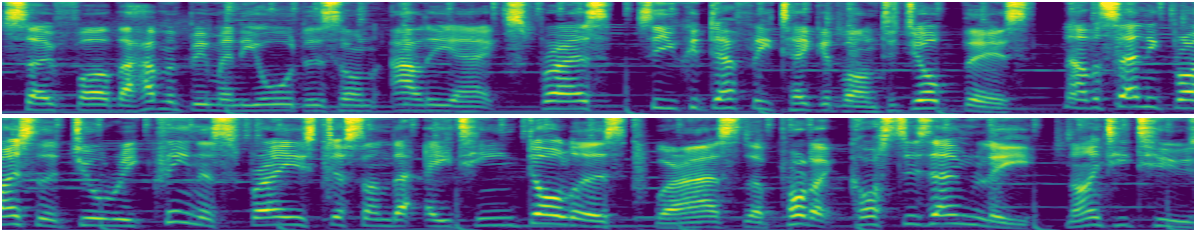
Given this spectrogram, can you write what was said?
So far there haven't been many orders on AliExpress so you could definitely take advantage of this. Now the selling price of the jewelry cleaner spray is just under $18 whereas the product cost is only 92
